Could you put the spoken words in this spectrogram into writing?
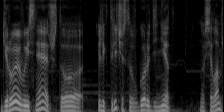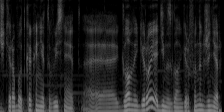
Герои выясняют, что электричества в городе нет. Но все лампочки работают. Как они это выясняют? Э, Главный герой, один из главных героев, он инженер.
